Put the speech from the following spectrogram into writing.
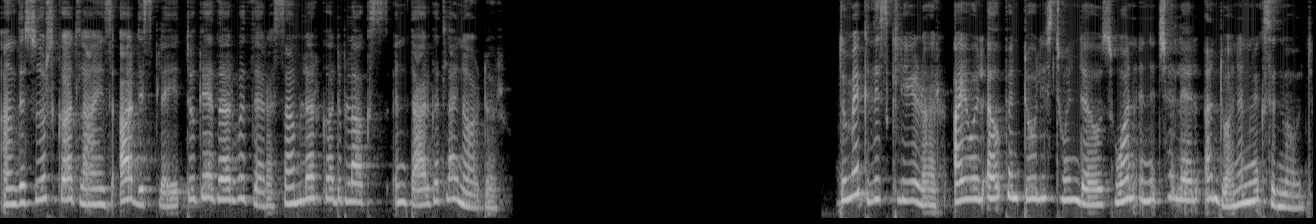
and the source code lines are displayed together with their assembler code blocks in target line order. To make this clearer, I will open two list windows, one in HLL and one in mixed mode.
